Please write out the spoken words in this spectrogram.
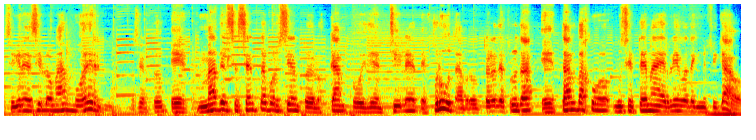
si quiere decirlo, más moderno, ¿no es cierto? más del 60% de los campos hoy día en Chile de fruta, productores de fruta, están bajo un sistema de riego tecnificado.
